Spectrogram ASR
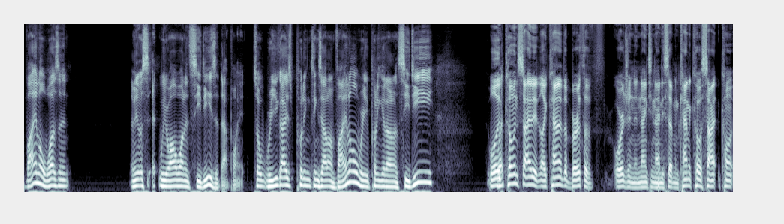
vinyl wasn't I mean it was we all wanted CDs at that point. So were you guys putting things out on vinyl? Were you putting it out on CD? Well, What- it coincided, like kind of the birth of Origin in 1997, kind of co-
